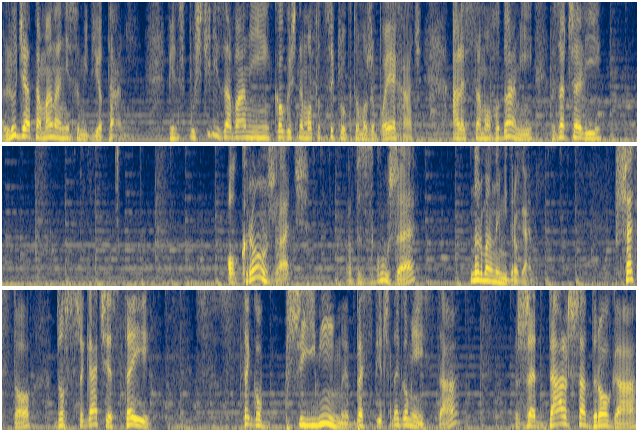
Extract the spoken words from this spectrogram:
ludzie Atamana nie są idiotami. Więc puścili za wami kogoś na motocyklu, kto może pojechać, ale z samochodami zaczęli okrążać wzgórze normalnymi drogami. Przez to dostrzegacie z tej, z, z tego przyjmijmy bezpiecznego miejsca, że dalsza droga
